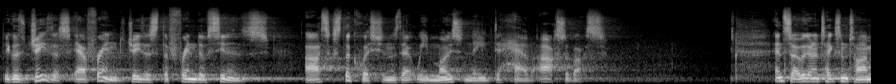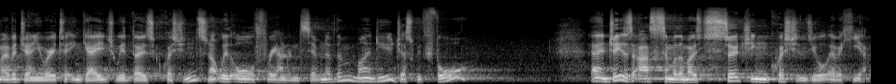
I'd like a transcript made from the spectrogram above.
Because Jesus, our friend, Jesus, the friend of sinners, asks the questions that we most need to have asked of us. And so we're going to take some time over January to engage with those questions, not with all 307 of them, mind you, just with four. And Jesus asks some of the most searching questions you'll ever hear.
